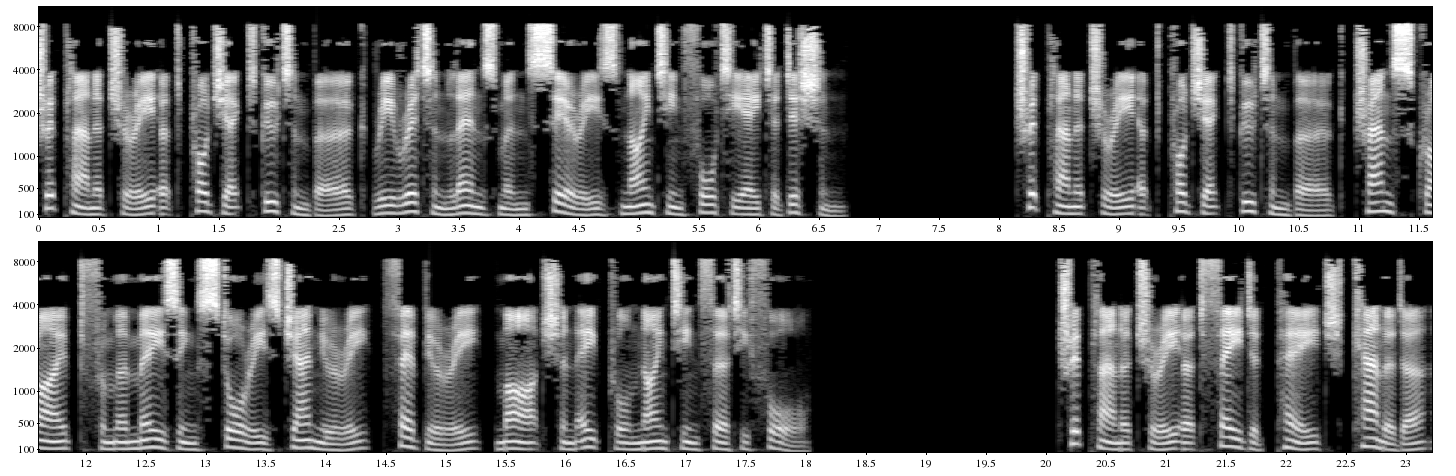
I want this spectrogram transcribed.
Triplanetary at Project Gutenberg rewritten Lensman Series 1948 edition Triplanetary at Project Gutenberg transcribed from Amazing Stories January, February, March and April 1934. Triplanetary at Faded Page Canada.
